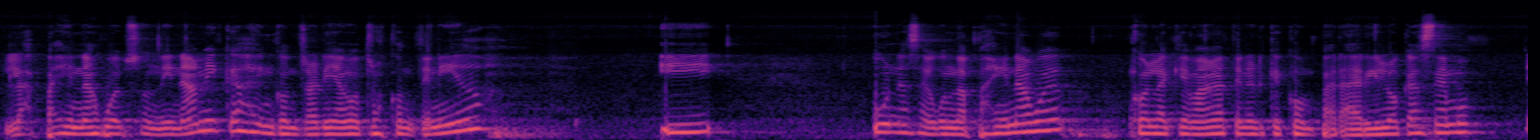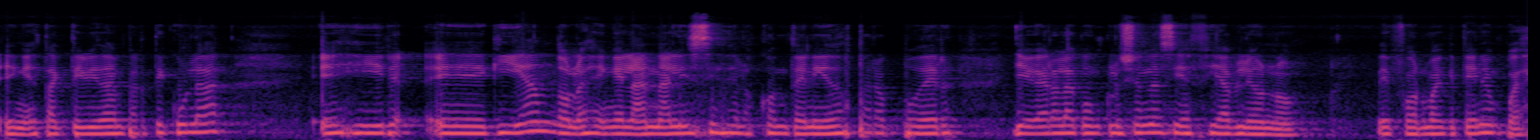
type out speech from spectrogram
las páginas web son dinámicas, encontrarían otros contenidos y una segunda página web con la que van a tener que comparar. Y lo que hacemos en esta actividad en particular es ir eh, guiándolos en el análisis de los contenidos para poder llegar a la conclusión de si es fiable o no. De forma que tienen, pues,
